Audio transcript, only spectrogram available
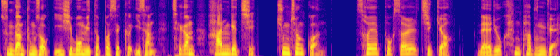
순간 풍속 25m/s 이상 체감 한계치 충청권 서해 폭설 직격 내륙 한파 붕괴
